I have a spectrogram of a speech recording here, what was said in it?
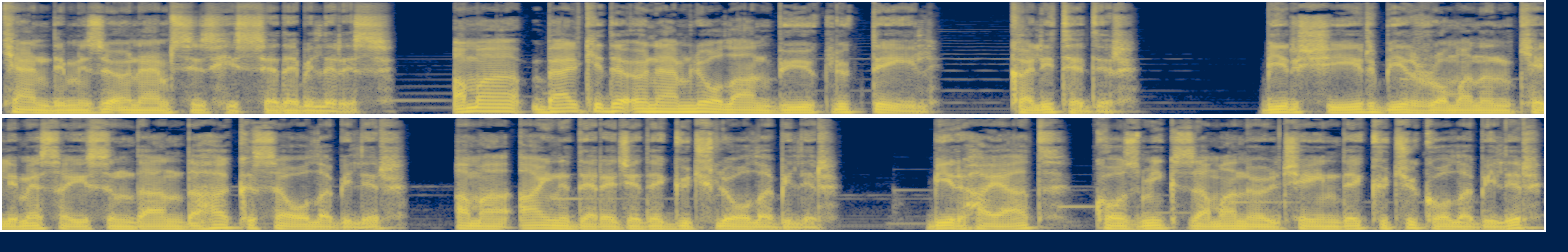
kendimizi önemsiz hissedebiliriz. Ama belki de önemli olan büyüklük değil, kalitedir. Bir şiir bir romanın kelime sayısından daha kısa olabilir ama aynı derecede güçlü olabilir. Bir hayat, kozmik zaman ölçeğinde küçük olabilir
